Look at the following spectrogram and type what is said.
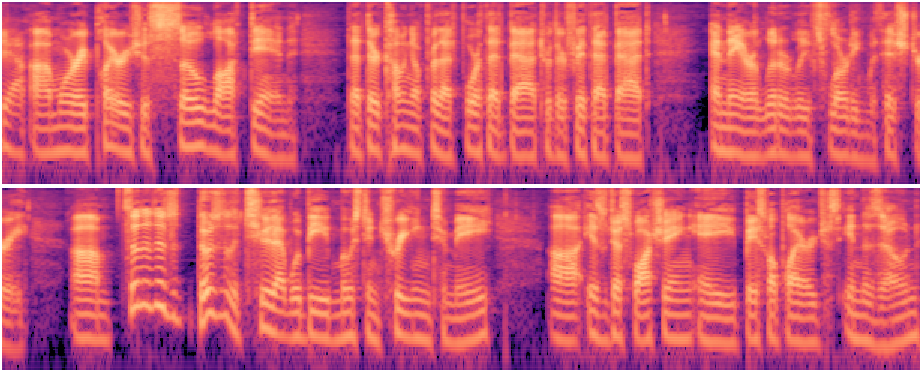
Yeah. Um, where a player is just so locked in that they're coming up for that fourth at bat or their fifth at bat, and they are literally flirting with history. Um, so those those are the two that would be most intriguing to me. Uh, is just watching a baseball player just in the zone,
